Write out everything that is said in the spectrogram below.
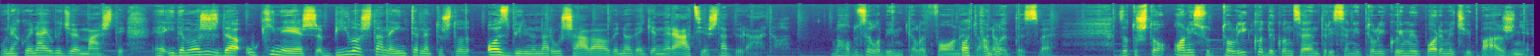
u nekoj najluđoj mašti e, i da možeš da ukineš bilo šta na internetu što ozbiljno narušava ove nove generacije, šta bi uradila? Ma oduzela bi im telefone, Potpuno. tablete, sve. Zato što oni su toliko dekoncentrisani, toliko imaju poremećaj pažnje,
